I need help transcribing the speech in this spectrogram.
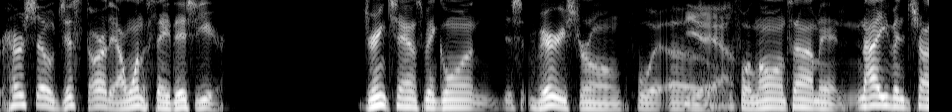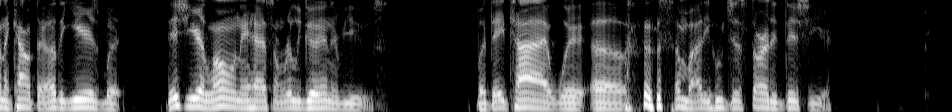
her show just started, I want to say this year. Drink Champs been going very strong for uh Yeah. for a long time and not even trying to count the other years, but this year alone they had some really good interviews. But they tied with uh somebody who just started this year. So-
